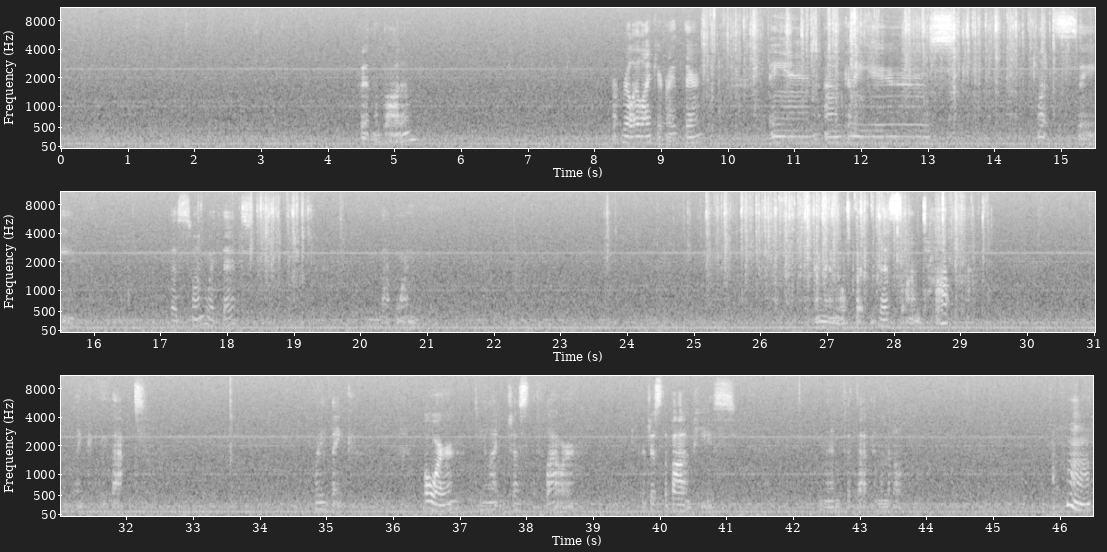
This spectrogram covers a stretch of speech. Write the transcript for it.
Put it in the bottom. I really like it right there. And I'm going to use, let's see, this one with it. And that one. And then we'll put this on top. Like that. What do you think? Or do you like just the flower? Or just the bottom piece? And then put that in the middle. Hmm.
